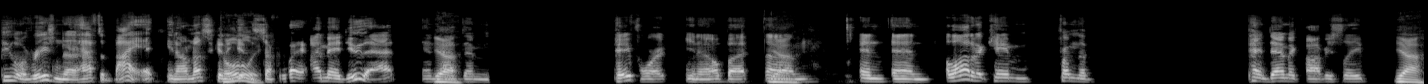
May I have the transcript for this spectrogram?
people a reason to have to buy it. You know, I'm not just going to Totally. give the stuff away. I may do that and Yeah. have them pay for it, you know, but, Yeah. um, and, and a lot of it came from the pandemic, obviously, Yeah.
